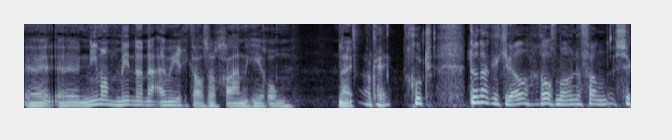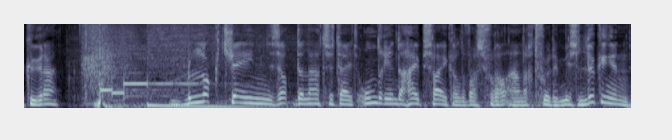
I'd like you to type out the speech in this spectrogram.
uh, niemand minder naar Amerika zal gaan hierom. Nee. Oké, goed. Dan dank ik je wel, Ralf Monen van Secura. Blockchain zat de laatste tijd onder in de hypecycle. Er was vooral aandacht voor de mislukkingen.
